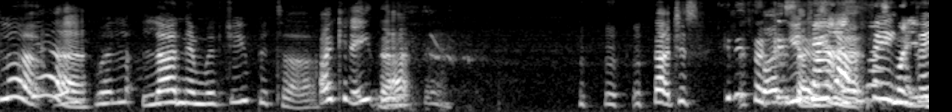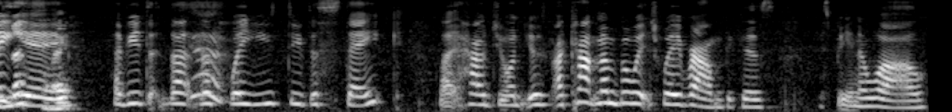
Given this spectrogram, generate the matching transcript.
Look, Yeah. we're, we're learning with Jupiter. I could eat that. That just It is it's a by good You do that thing, what don't you? Like. Have you d- that Yeah. the way you do the steak? Like, how do you want your? I can't remember which way round because it's been a while.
